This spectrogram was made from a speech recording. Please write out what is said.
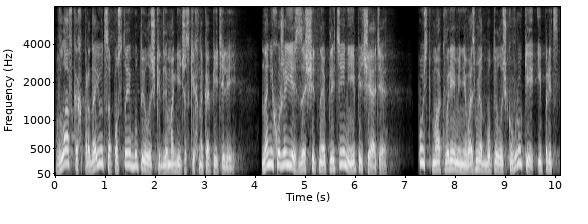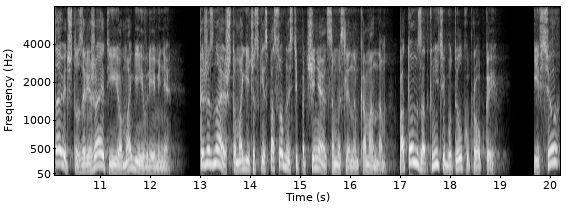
«В лавках продаются пустые бутылочки для магических накопителей. На них уже есть защитное плетение и печати. Пусть маг времени возьмет бутылочку в руки и представит, что заряжает ее магией времени. Ты же знаешь, что магические способности подчиняются мысленным командам». Потом заткните бутылку пробкой». «И все?»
